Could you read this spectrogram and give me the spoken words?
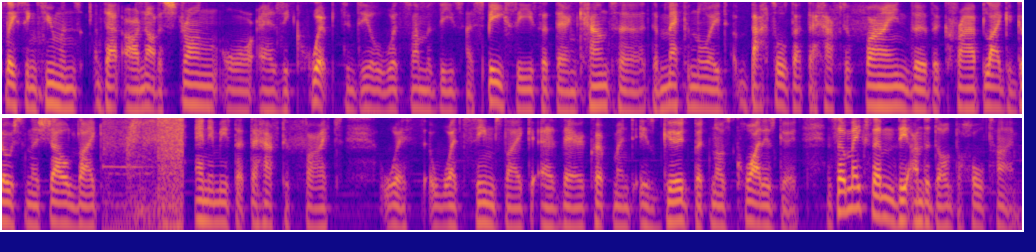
placing humans that are not as strong or as equipped to deal with some of these uh, species that they encounter, the mechanoid battles that they have to find, the, the crab like ghost in the shell like enemies that they have to fight with what seems like uh, their equipment is good but not quite as good. And so it makes them the underdog the whole time.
